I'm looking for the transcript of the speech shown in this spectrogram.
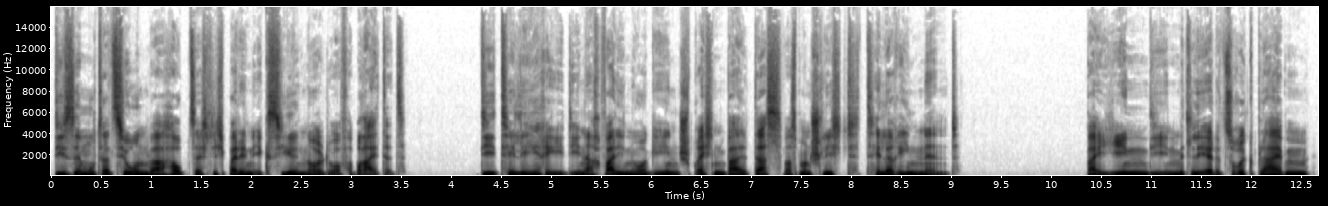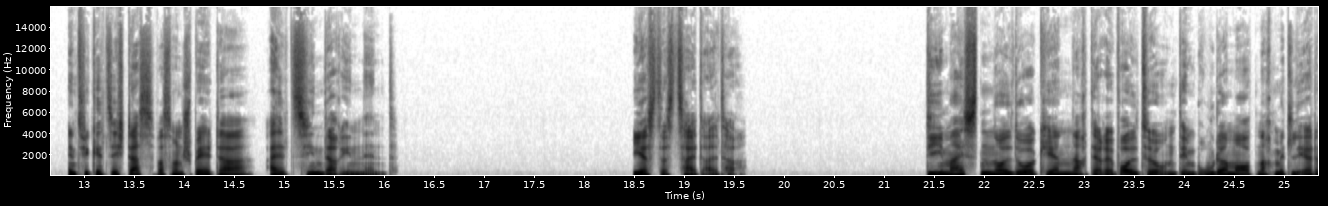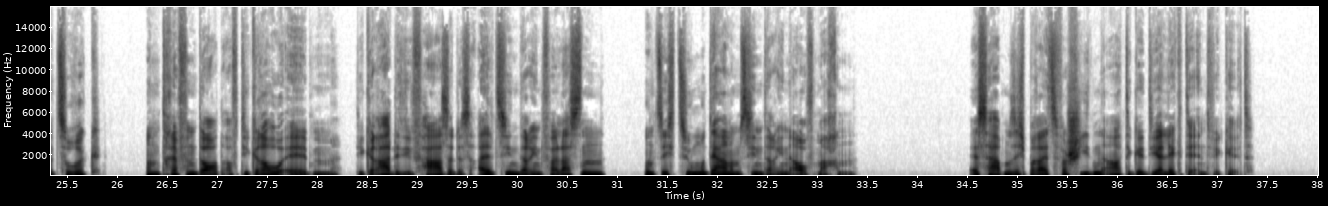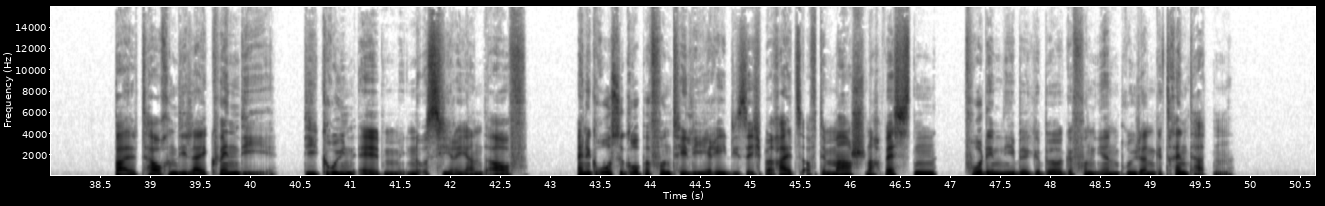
Diese Mutation war hauptsächlich bei den Exil-Noldor verbreitet. Die Teleri, die nach Valinor gehen, sprechen bald das, was man schlicht Telerin nennt. Bei jenen, die in Mittelerde zurückbleiben, entwickelt sich das, was man später Alzindarin nennt. Erstes Zeitalter Die meisten Noldor kehren nach der Revolte und dem Brudermord nach Mittelerde zurück, und treffen dort auf die Grauelben, die gerade die Phase des Altsindarin verlassen und sich zu modernem Sindarin aufmachen. Es haben sich bereits verschiedenartige Dialekte entwickelt. Bald tauchen die Laikwendi, die Grünelben in Ossiriand auf, eine große Gruppe von Teleri, die sich bereits auf dem Marsch nach Westen vor dem Nebelgebirge von ihren Brüdern getrennt hatten.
